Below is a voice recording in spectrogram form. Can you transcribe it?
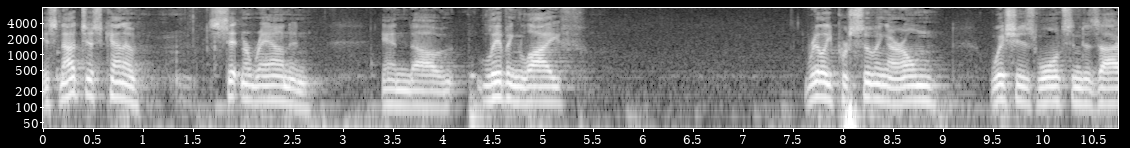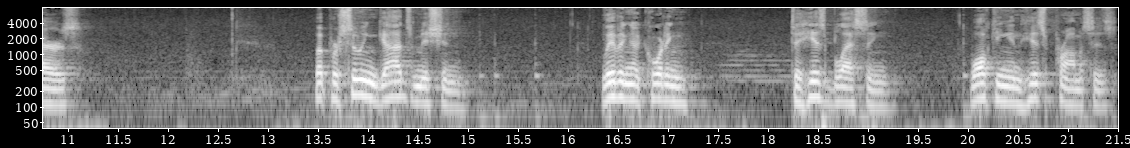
It's not just kind of sitting around and, and uh, living life, really pursuing our own wishes, wants, and desires. but pursuing God's mission, living according to His blessing, walking in His promises,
